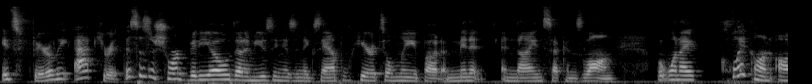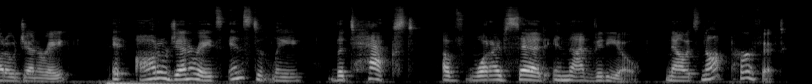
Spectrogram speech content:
It's fairly accurate. This is a short video that I'm using as an example here. It's only about a minute and nine seconds long. But when I click on auto generate, it auto generates instantly the text of what I've said in that video. Now it's not perfect,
